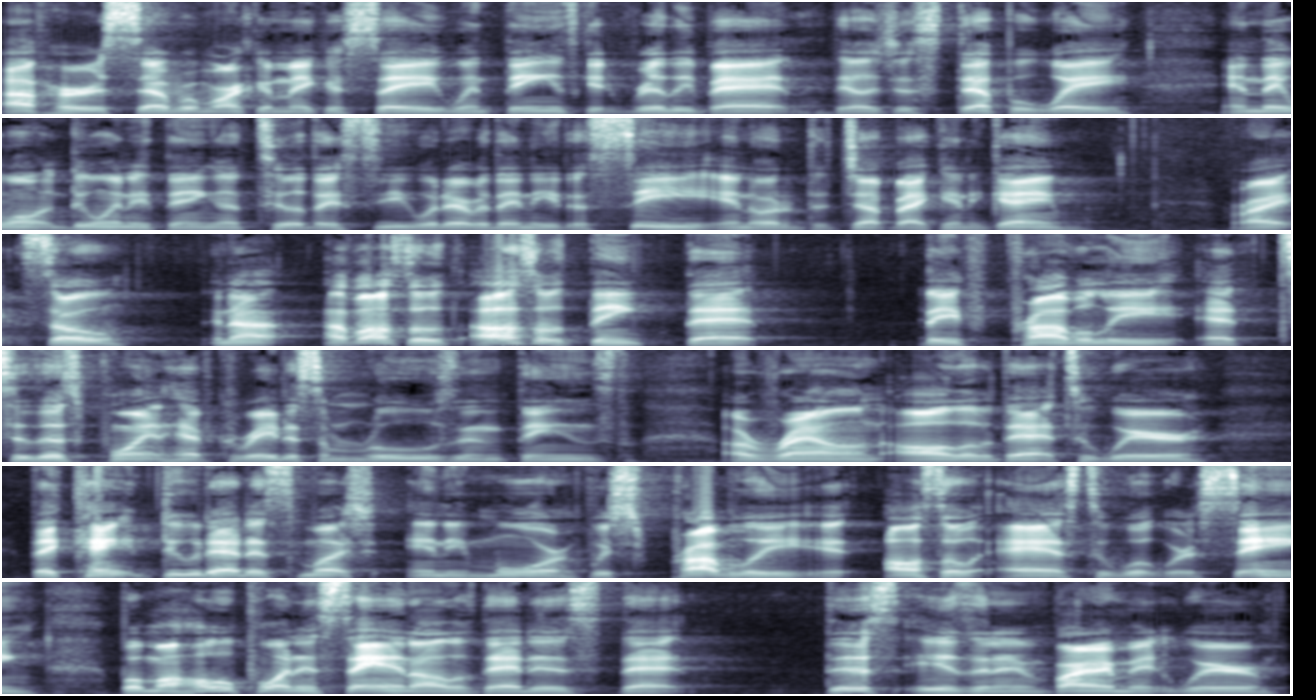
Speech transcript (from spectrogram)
I've heard several market makers say when things get really bad, they'll just step away and they won't do anything until they see whatever they need to see in order to jump back in the game, right? So, and I, I've also I also think that they've probably at to this point have created some rules and things around all of that to where they can't do that as much anymore, which probably it also adds to what we're seeing. But my whole point in saying all of that is that this is an environment where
